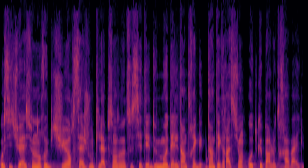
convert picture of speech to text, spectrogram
aux situations de rupture s'ajoute l'absence dans notre société de modèles d'intégration autre que par le travail.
